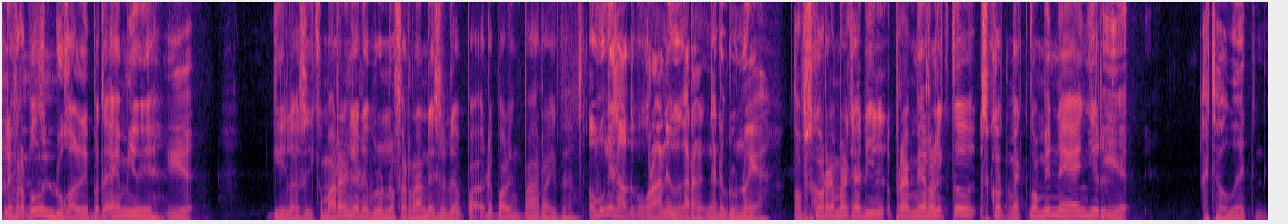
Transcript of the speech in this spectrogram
Liverpool dua kali lipatnya MU ya. iya Gila sih. Kemarin gak ada Bruno Fernandes udah udah paling parah itu. oh mungkin salah satu kekurangannya juga karena nggak ada Bruno ya Top scorer mereka di Premier League tuh Scott McTominay anjir. Iya. Kacau banget ini.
